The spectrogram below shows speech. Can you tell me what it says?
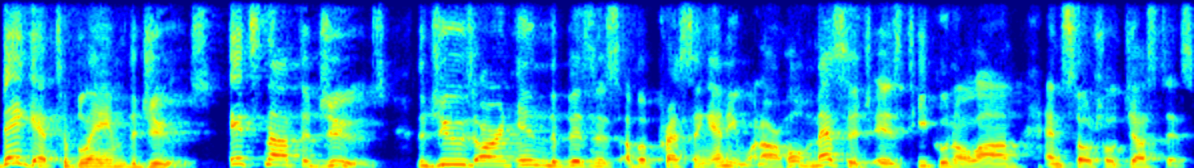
they get to blame the Jews. It's not the Jews. The Jews aren't in the business of oppressing anyone. Our whole message is tikkun olam and social justice.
